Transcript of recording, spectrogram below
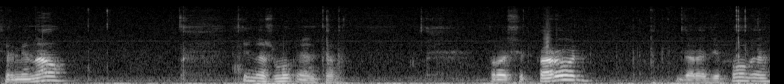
в терминал и нажму Enter. Просит пароль, да ради бога.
